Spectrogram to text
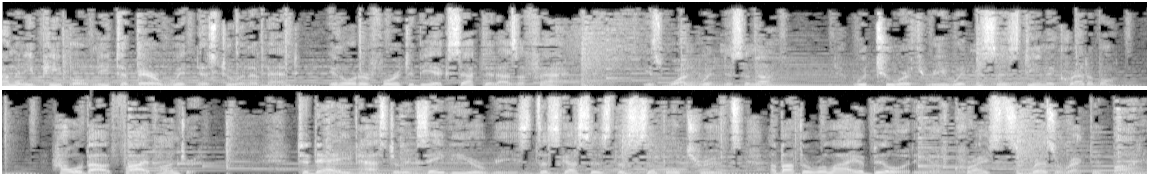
How many people need to bear witness to an event in order for it to be accepted as a fact? Is one witness enough? Would two or three witnesses deem it credible? How about 500? Today, Pastor Xavier Reese discusses the simple truths about the reliability of Christ's resurrected body.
